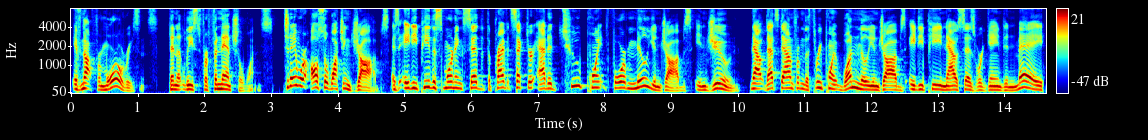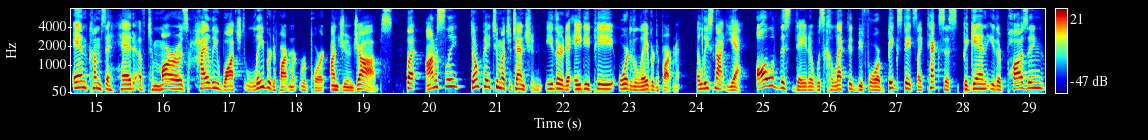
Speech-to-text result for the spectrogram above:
if not for moral reasons, then at least for financial ones. Today, we're also watching jobs, as ADP this morning said that the private sector added 2.4 million jobs in June. Now, that's down from the 3.1 million jobs ADP now says were gained in May and comes ahead of tomorrow's highly watched Labor Department report on June jobs. But honestly, don't pay too much attention either to ADP or to the Labor Department at least not yet. All of this data was collected before big states like Texas began either pausing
